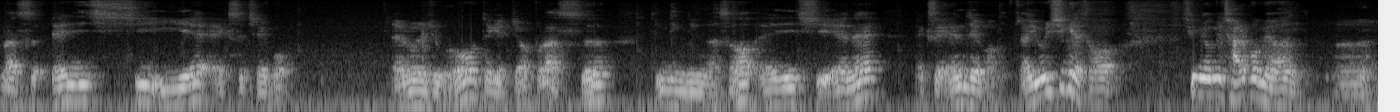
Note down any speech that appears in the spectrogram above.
플러스 nc 2의 x제곱. 이런 식으로 되겠죠. 플러스 딩딩딩 가서 ncn의 x n제곱. 자, 이 식에서 지금 여기 잘 보면 어,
